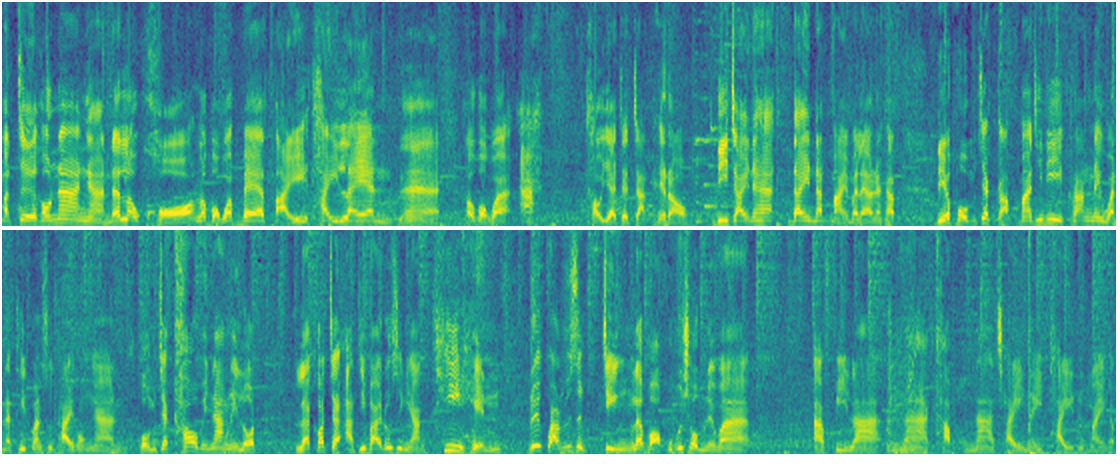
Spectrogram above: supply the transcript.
มาเจอเขาหน้างาน แล้วเราขอเราบอกว่าแบร์ไตไทยแลนด์นะเขาบอกว่า อะเขาอยากจะจัดให้เราดีใจนะฮะ ได้นัดหมายมาแล้วนะครับ เดี๋ยวผมจะกลับมาที่นี่อีกครั้งในวันอาทิตย์วันสุดท้ายของงาน ผมจะเข้าไปนั่งในรถ แล้วก็จะอธิบายทุกสิ่งอย่างที่เห็นด้วยความรู้สึกจริง และบอกคุณผู้ชมเลยว่า อาฟีล่าน่าขับ น่าใช้ในไทยหรือไม่ครับ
